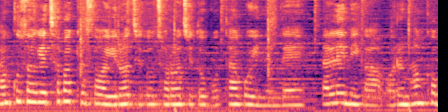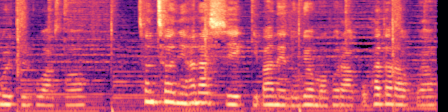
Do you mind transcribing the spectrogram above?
방구석에 처박혀서 이러지도 저러지도 못하고 있는데 딸내미가 얼음 한 컵을 들고 와서 천천히 하나씩 입안에 녹여 먹으라고 하더라고요.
